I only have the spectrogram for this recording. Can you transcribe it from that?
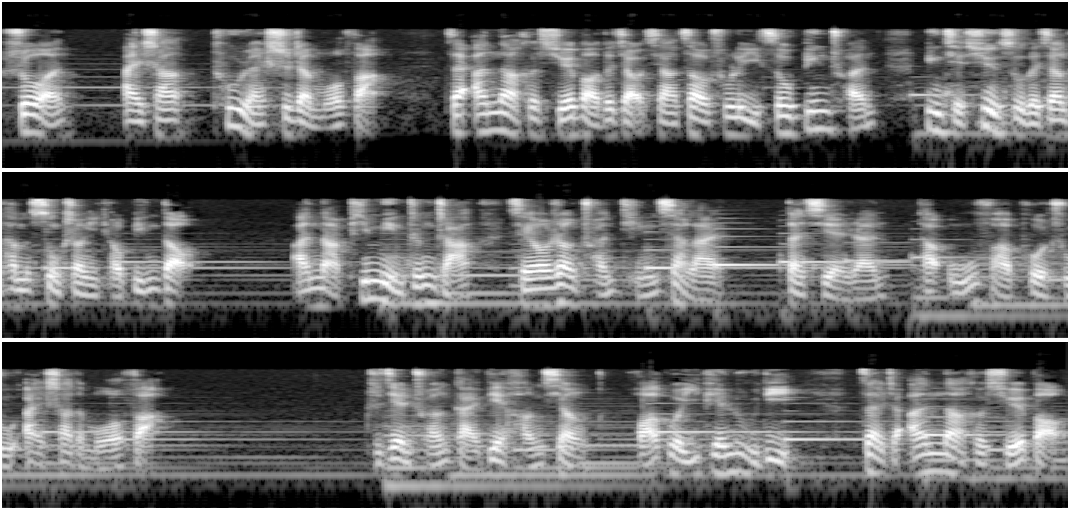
说完，艾莎突然施展魔法，在安娜和雪宝的脚下造出了一艘冰船，并且迅速地将他们送上一条冰道。安娜拼命挣扎，想要让船停下来，但显然她无法破除艾莎的魔法。只见船改变航向，划过一片陆地，载着安娜和雪宝，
